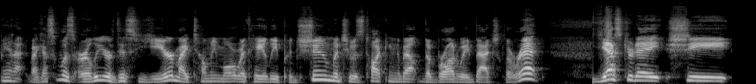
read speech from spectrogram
man, I, I guess it was earlier this year, my Tell Me More with Hayley Podschun when she was talking about the Broadway Bachelorette. Yesterday, she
